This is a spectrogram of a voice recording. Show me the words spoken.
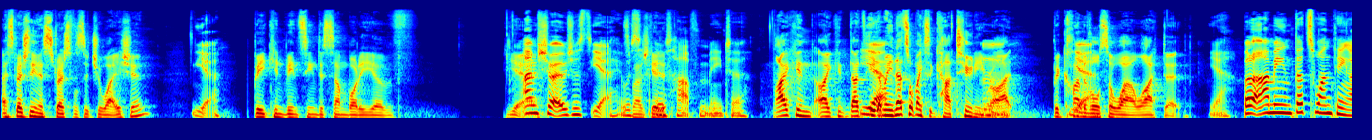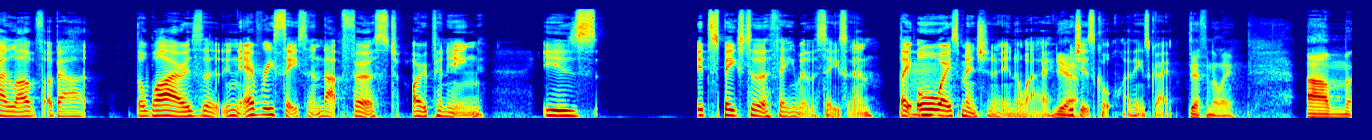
especially in a stressful situation, Yeah. be convincing to somebody of yeah I'm sure it was just yeah, it was it was hard for me to i can i can that's Yeah. Mm. i mean that's what makes it cartoony right but kind of also why i liked it yeah. But I mean, that's one thing I love about The Wire is that in every season that first opening is it speaks to the theme of the season. They always mention it in a way, Mm. Yeah. which is cool. I think it's great. definitely um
